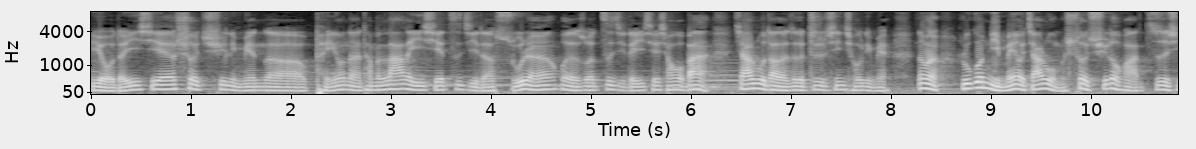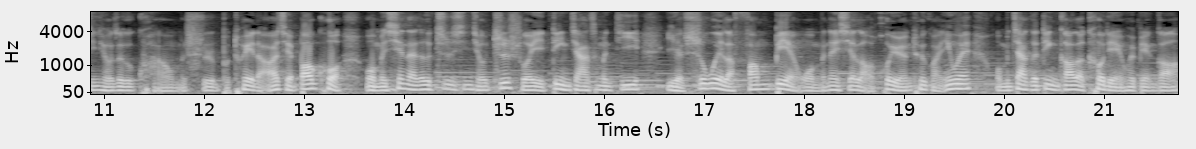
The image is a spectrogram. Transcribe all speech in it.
有的一些社区里里面的朋友呢，他们拉了一些自己的熟人，或者说自己的一些小伙伴，加入到了这个知识星球里面。那么，如果你没有加入我们社区的话，知识星球这个款我们是不退的。而且，包括我们现在这个知识星球之所以定价这么低，也是为了方便我们那些老会员退款，因为我们价格定高了，扣点也会变高。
